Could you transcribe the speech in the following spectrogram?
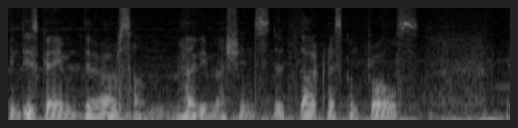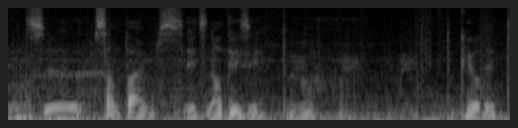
In this game there are some heavy machines that darkness controls and it's uh, sometimes it's not easy to uh, to kill it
